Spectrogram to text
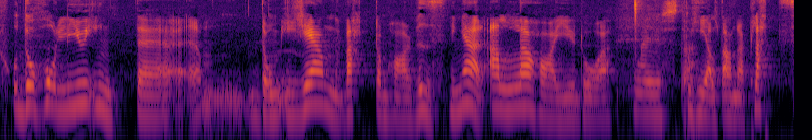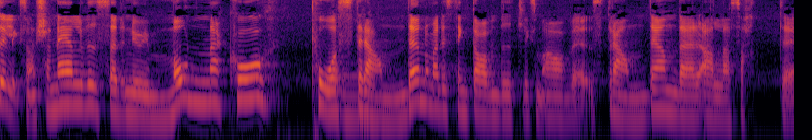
Och då håller ju inte em, de igen vart de har visningar. Alla har ju då Ja, på helt andra platser. Liksom. Chanel visade nu i Monaco, på Mm. stranden. De hade stängt av en bit liksom, av eh, stranden där alla satt eh,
